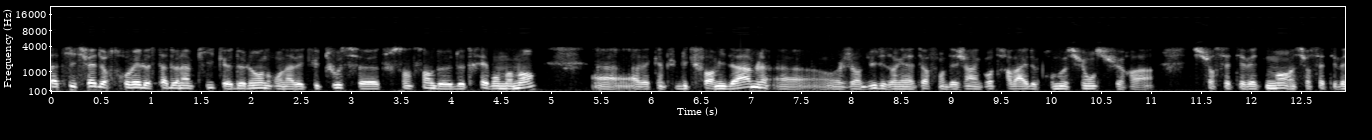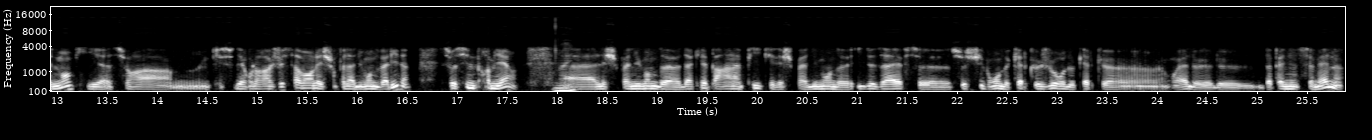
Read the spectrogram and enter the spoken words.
satisfait de retrouver le stade olympique de Londres. On a vécu tous, tous ensemble de très bons moments. Avec un public formidable. Aujourd'hui, les organisateurs font déjà un gros travail de promotion sur sur cet événement, sur cet événement qui sera qui se déroulera juste avant les championnats du monde valides. C'est aussi une première. les championnats du monde d'athlètes paralympiques et les championnats du monde I2AF se, se, suivront de quelques jours, de quelques ouais, d'à peine une semaine.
